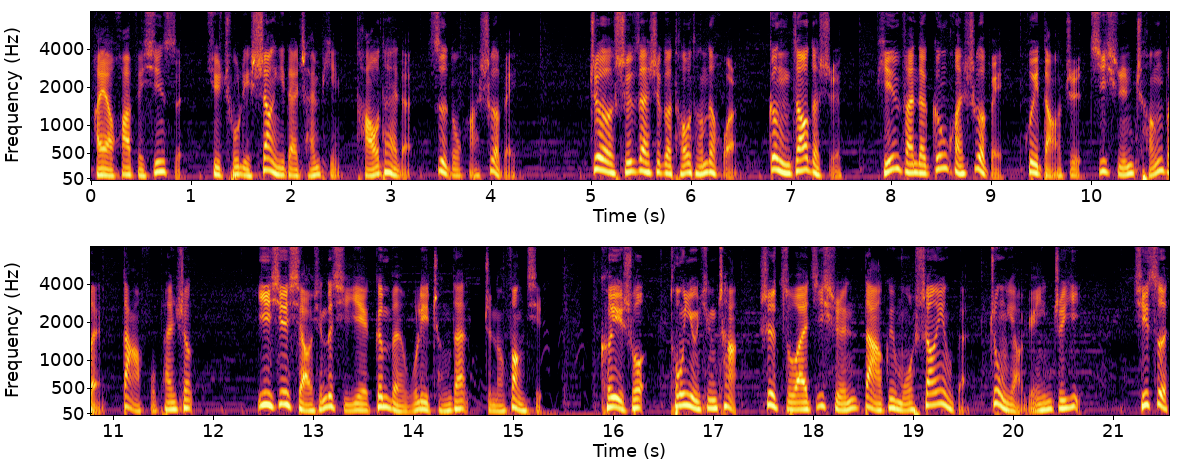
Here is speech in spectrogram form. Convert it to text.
还要花费心思。去处理上一代产品淘汰的自动化设备，这实在是个头疼的活儿。更糟的是，频繁的更换设备会导致机器人成本大幅攀升，一些小型的企业根本无力承担，只能放弃。可以说，通用性差是阻碍机器人大规模商用的重要原因之一。其次，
